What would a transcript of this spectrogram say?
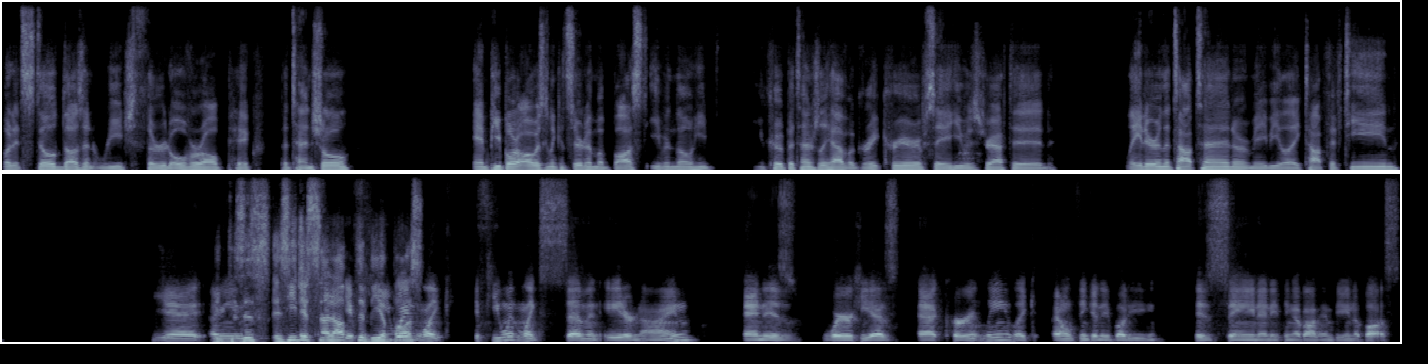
but it still doesn't reach third overall pick potential and people are always going to consider him a bust even though he you could potentially have a great career if say he was drafted later in the top 10 or maybe like top 15 yeah i mean is this is he just set up to be a bust? like if he went like seven eight or nine and is where he has at currently like i don't think anybody is saying anything about him being a bust.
